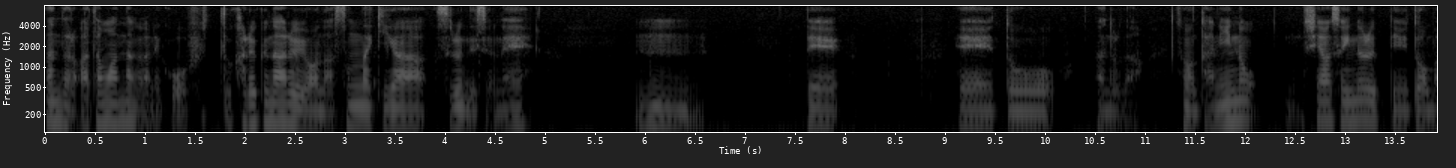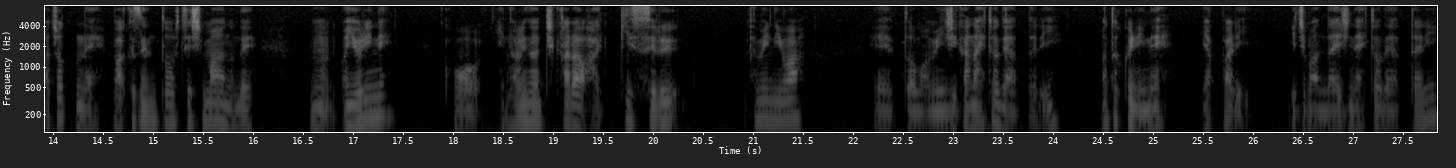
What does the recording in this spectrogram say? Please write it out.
なんだろう頭の中がねこうふっと軽くなるようなそんな気がするんですよね。うん、でえっ、ー、となんだろうな。その他人の幸せを祈るっていうと、まあ、ちょっとね漠然としてしまうので、うん。まあ、よりねこう祈りの力を発揮するためには、えーとまあ、身近な人であったり、まあ、特にねやっぱり一番大事な人であったり、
